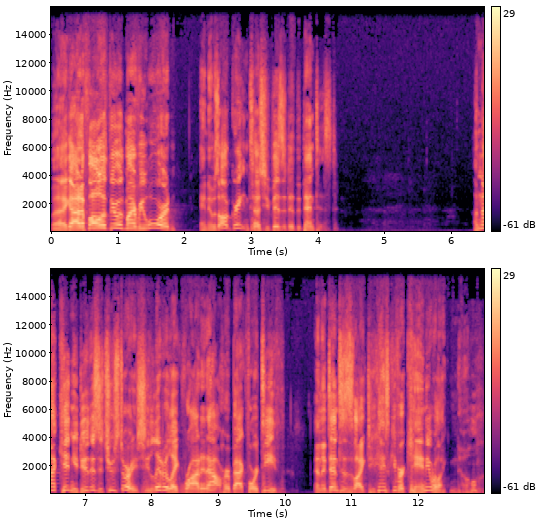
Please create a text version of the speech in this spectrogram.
but I got to follow through with my reward. And it was all great until she visited the dentist. I'm not kidding you, dude. This is a true story. She literally like rotted out her back four teeth. And the dentist is like, Do you guys give her candy? We're like, No.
